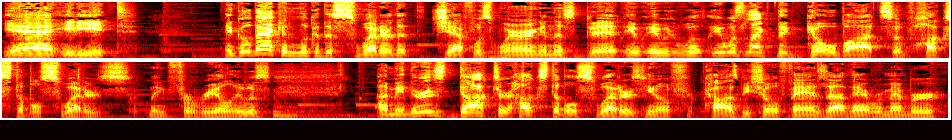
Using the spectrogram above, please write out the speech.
Yeah, idiot. And go back and look at the sweater that Jeff was wearing in this bit. It, it was it was like the GoBots of Huxtable sweaters. I mean, for real, it was. I mean, there is Doctor Huxtable sweaters. You know, for Cosby Show fans out there, remember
